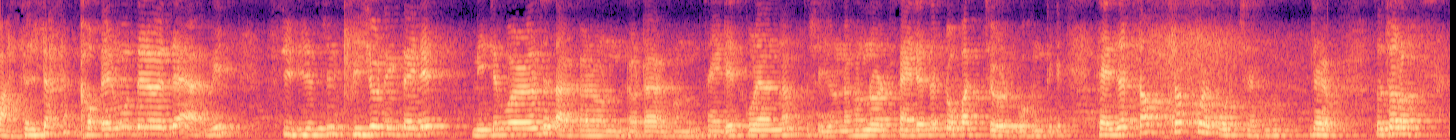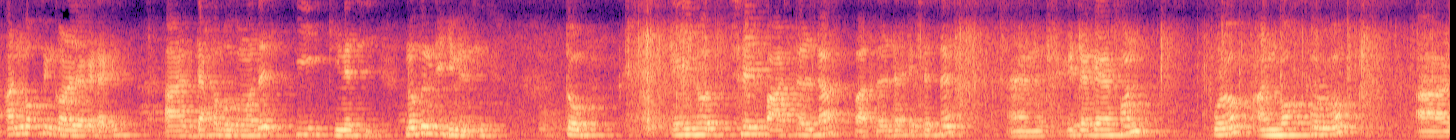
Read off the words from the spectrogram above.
পার্সেলটা ঘরের মধ্যে রয়েছে, আমি সিরিয়াসলি ভীষণ এক্সাইটেড নিচে পড়ে রয়েছে, তার কারণ ওটা এখন স্যানিটাইজ করে আনলাম, তো সেই জন্য এখন ওর স্যানিটাইজার টোপাচ্ছে ওর ওখান থেকে। স্যানিটাইজার টপ টপ করে পড়ছে এখন। যাই হোক, তো চলো আনবক্সিং করা যাক এটাকে। আর দেখাবো তোমাদের কি কিনেছি, নতুন কি কিনেছি। তো এই হচ্ছে পার্সেলটা পার্সেলটা এসেছে অ্যান্ড এটাকে এখন পুরো আনবক্স করব, আর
